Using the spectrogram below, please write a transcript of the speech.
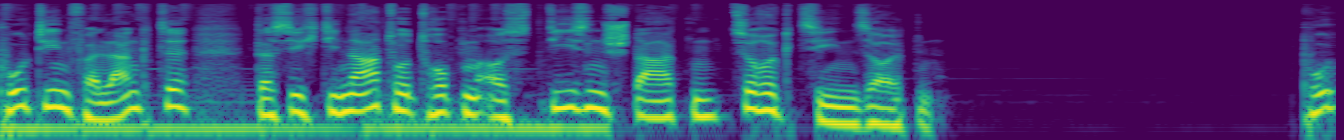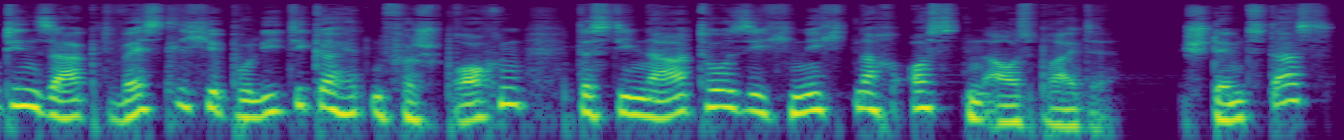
Putin verlangte, dass sich die NATO-Truppen aus diesen Staaten zurückziehen sollten. Putin sagt, westliche Politiker hätten versprochen, dass die NATO sich nicht nach Osten ausbreite. Stimmt das?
